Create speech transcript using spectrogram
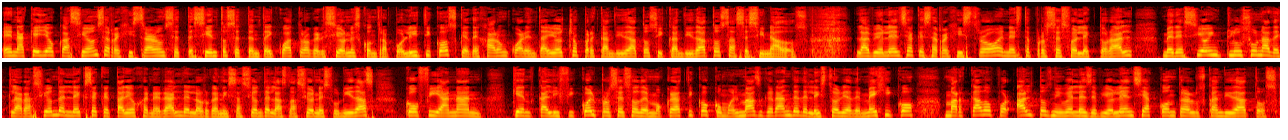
En aquella ocasión se registraron 774 agresiones contra políticos que dejaron 48 precandidatos y candidatos asesinados. La violencia que se registró en este proceso electoral mereció incluso una declaración del ex secretario general de la Organización de las Naciones Unidas, Kofi Annan, quien calificó el proceso democrático como el más grande de la historia de México, marcado por niveles de violencia contra los candidatos.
